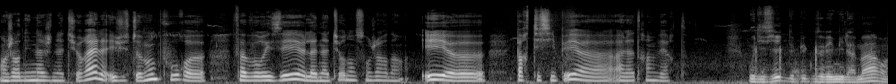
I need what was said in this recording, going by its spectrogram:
en jardinage naturel et justement pour euh, favoriser la nature dans son jardin et euh, participer à, à la trame verte. Vous disiez que depuis que vous avez mis la mare,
